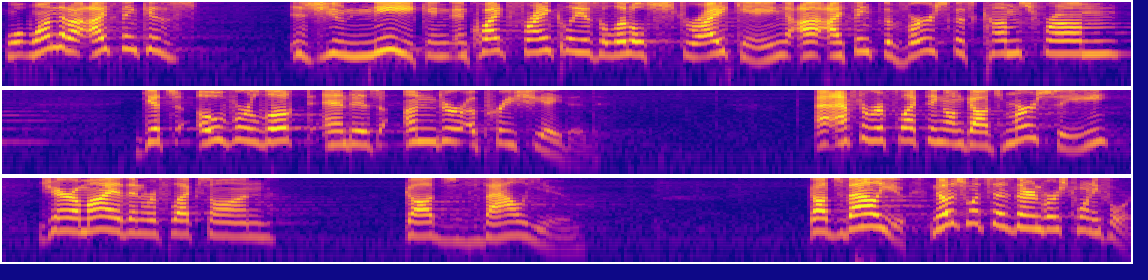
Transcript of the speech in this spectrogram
Well, one that I think is is unique and, and, quite frankly is a little striking. I, I think the verse this comes from gets overlooked and is underappreciated. After reflecting on God's mercy, Jeremiah then reflects on God's value. God's value. Notice what says there in verse 24.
